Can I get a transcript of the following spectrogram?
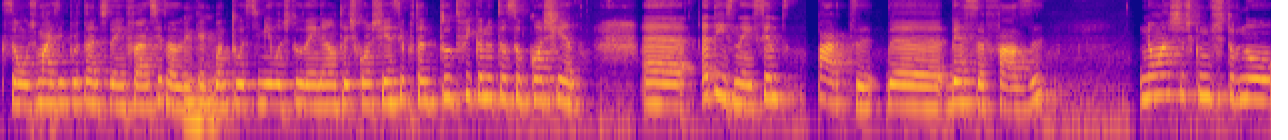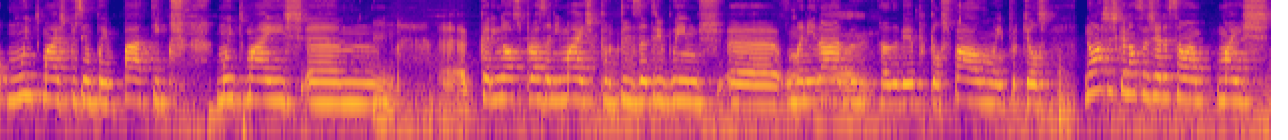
que são os mais importantes da infância, estás a ver? Que Uhum. é quando tu assimilas tudo ainda não tens consciência, portanto tudo fica no teu subconsciente. Ah, a Disney, sendo parte da- dessa fase, não achas que nos tornou muito mais, por exemplo, empáticos, muito mais hum, eh, carinhosos para os animais porque lhes atribuímos eh, humanidade, Ok. estás a ver? Porque eles falam e porque eles. Não achas que a nossa geração é mais,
